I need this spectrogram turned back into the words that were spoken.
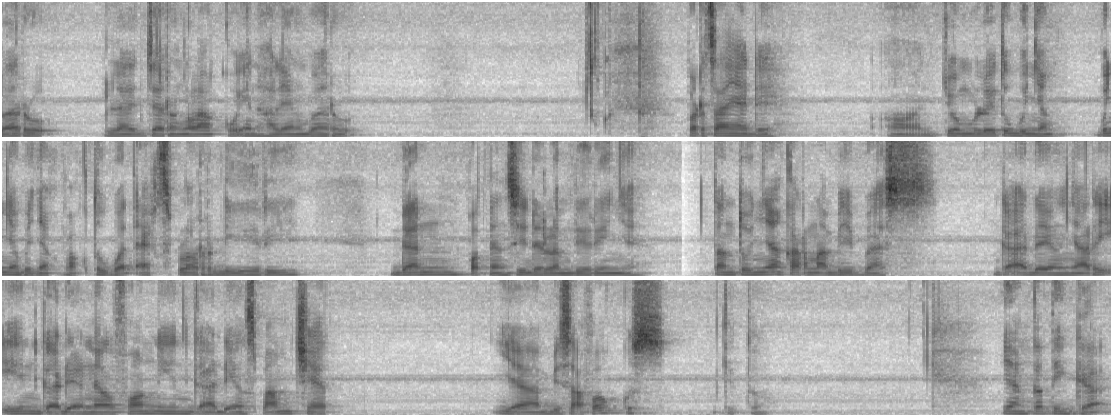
baru. Belajar ngelakuin hal yang baru. Percaya deh uh, jomblo itu punya punya banyak waktu buat explore diri dan potensi dalam dirinya. Tentunya karena bebas. Nggak ada yang nyariin nggak ada yang nelponin nggak ada yang spam chat. Ya bisa fokus gitu. Yang ketiga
